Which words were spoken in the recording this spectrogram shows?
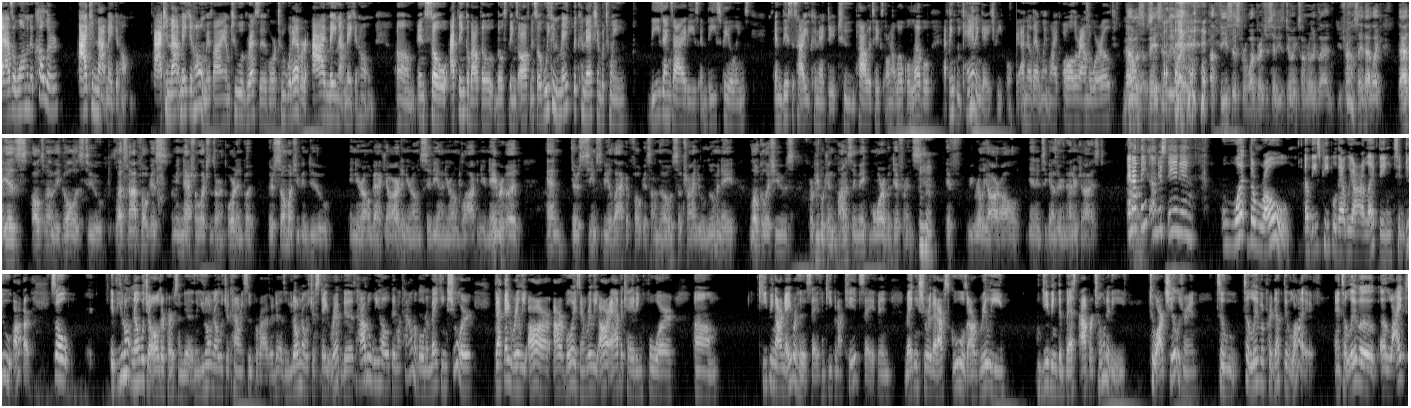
as a woman of color, I cannot make it home. I cannot make it home if I am too aggressive or too whatever. I may not make it home. Um, and so I think about those, those things often. So if we can make the connection between these anxieties and these feelings, and this is how you connect it to politics on a local level, I think we can engage people. I know that went like all around the world. That was basically like a thesis for what Bridge the City is doing. So I'm really glad you're trying to say that. Like that is ultimately the goal is to let's not focus. I mean, national elections are important, but there's so much you can do in your own backyard, in your own city, on your own block, in your neighborhood, and there seems to be a lack of focus on those. So trying to illuminate local issues where people can honestly make more of a difference Mhm. if we really are all in it together and energized. And I Um, think understanding what the role of these people that we are electing to do are. So if you don't know what your alderperson does and you don't know what your county supervisor does and you don't know what your state rep does, how do we hold them accountable to making sure that they really are our voice and really are advocating for um, keeping our neighborhoods safe and keeping our kids safe and making sure that our schools are really giving the best opportunity to our children to to live a productive life and to live a, a life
